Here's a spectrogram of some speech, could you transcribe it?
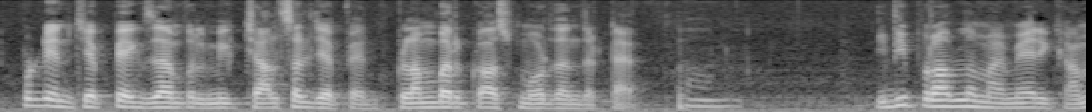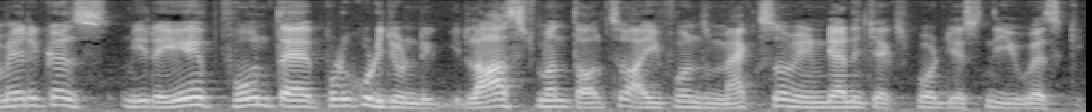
ఇప్పుడు నేను చెప్పే ఎగ్జాంపుల్ మీకు చాలాసార్లు చెప్పాను plumber cost more than the tap ఇది ప్రాబ్లం అమెరికా. అమెరికాస్ మీరు ఏ ఫోన్ తయారు ఇప్పుడు కూడా చూడండి last month also iPhones maximum India నుంచి ఎక్స్పోర్ట్ చేసింది యూఎస్కి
